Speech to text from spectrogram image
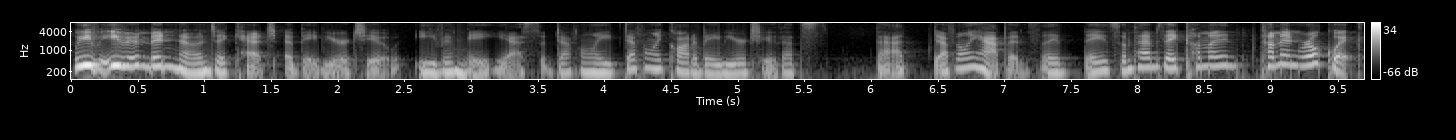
We've even been known to catch a baby or two. Even me, yes, definitely, definitely caught a baby or two. That's that definitely happens. They they sometimes they come in come in real quick.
